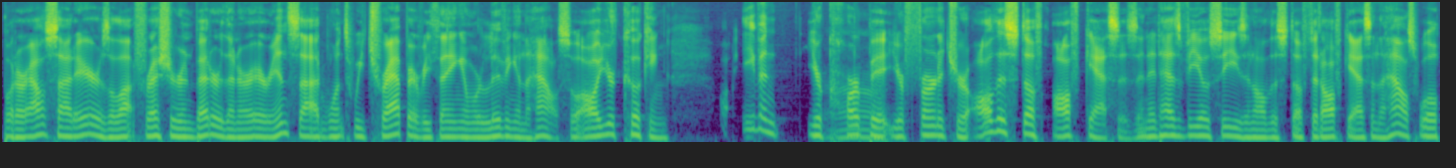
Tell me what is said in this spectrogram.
but our outside air is a lot fresher and better than our air inside once we trap everything and we're living in the house. So all your cooking, even your carpet, oh. your furniture, all this stuff off gases and it has VOCs and all this stuff that off gas in the house. Well,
